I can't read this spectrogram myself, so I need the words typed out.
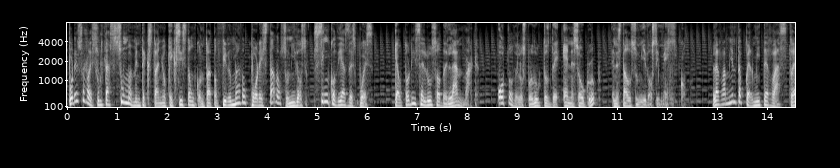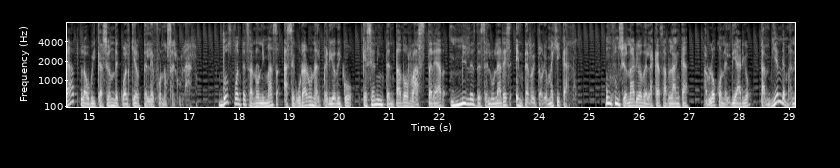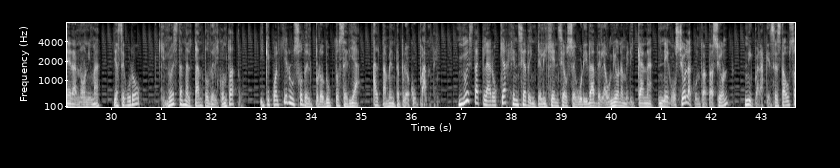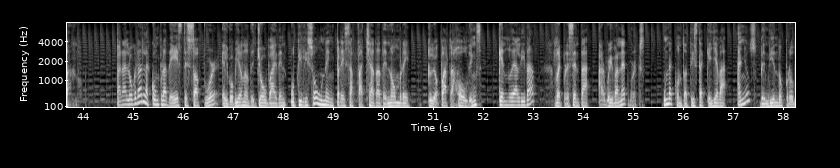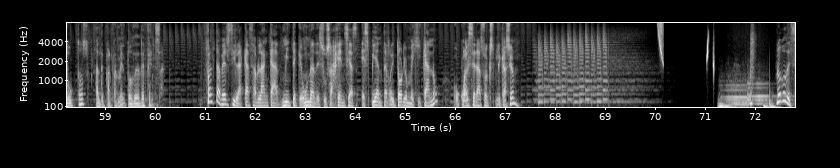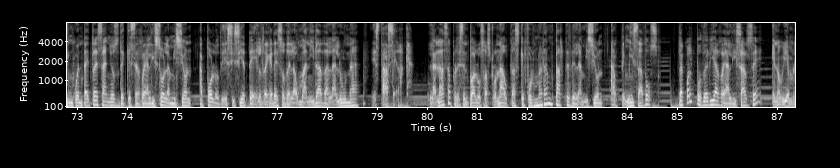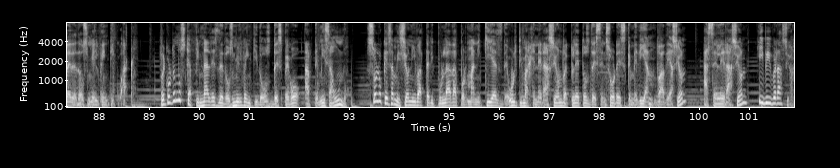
Por eso resulta sumamente extraño que exista un contrato firmado por Estados Unidos cinco días después que autoriza el uso de Landmark, otro de los productos de NSO Group en Estados Unidos y México. La herramienta permite rastrear la ubicación de cualquier teléfono celular. Dos fuentes anónimas aseguraron al periódico que se han intentado rastrear miles de celulares en territorio mexicano. Un funcionario de la Casa Blanca habló con el diario, también de manera anónima, y aseguró que no están al tanto del contrato y que cualquier uso del producto sería altamente preocupante. No está claro qué agencia de inteligencia o seguridad de la Unión Americana negoció la contratación ni para qué se está usando. Para lograr la compra de este software, el gobierno de Joe Biden utilizó una empresa fachada de nombre Cleopatra Holdings, que en realidad representa Arriva Networks, una contratista que lleva años vendiendo productos al Departamento de Defensa. Falta ver si la Casa Blanca admite que una de sus agencias espía en territorio mexicano o cuál será su explicación. De 53 años de que se realizó la misión Apolo 17, el regreso de la humanidad a la Luna está cerca. La NASA presentó a los astronautas que formarán parte de la misión Artemisa 2, la cual podría realizarse en noviembre de 2024. Recordemos que a finales de 2022 despegó Artemisa 1, Solo que esa misión iba tripulada por maniquíes de última generación repletos de sensores que medían radiación, aceleración y vibración.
